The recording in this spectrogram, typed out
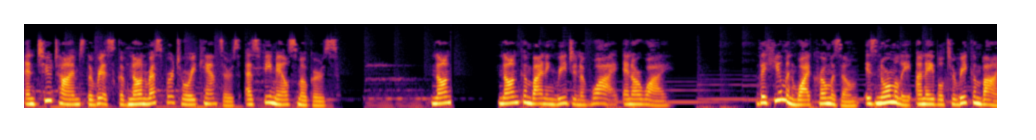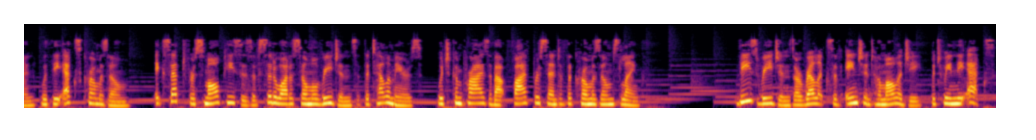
and 2 times the risk of non-respiratory cancers as female smokers. Non Non-combining region of Y, NRY. The human Y chromosome is normally unable to recombine with the X chromosome, except for small pieces of pseudoautosomal regions at the telomeres, which comprise about 5% of the chromosome's length. These regions are relics of ancient homology between the X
